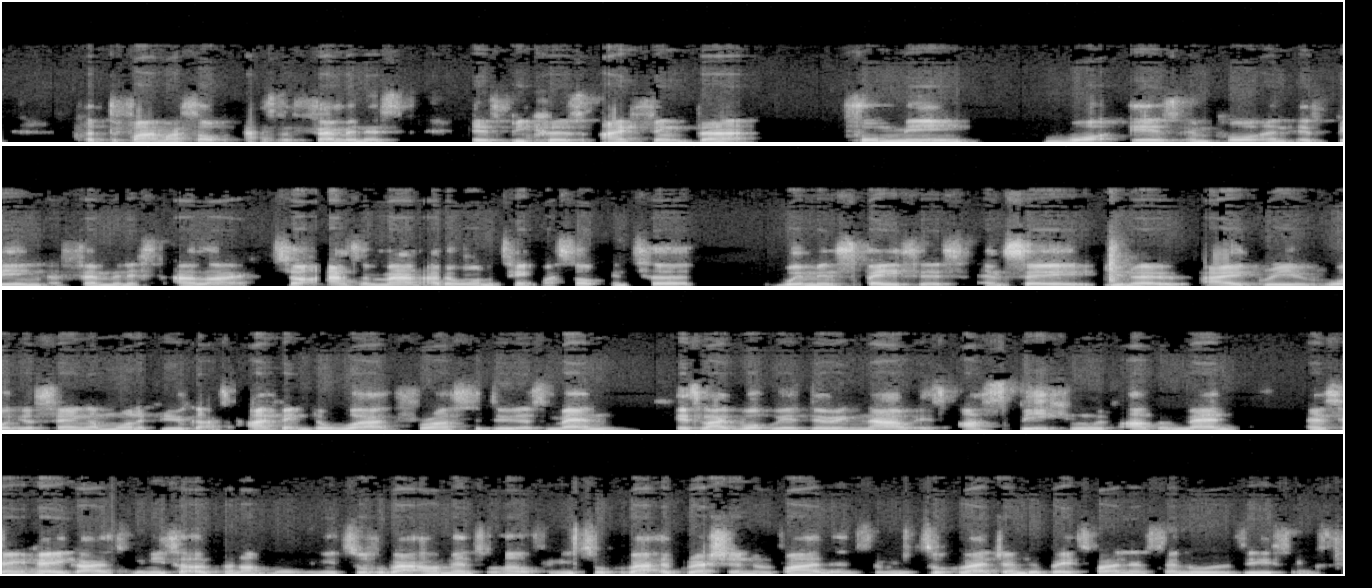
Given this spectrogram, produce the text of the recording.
define myself as a feminist is because I think that for me, what is important is being a feminist ally. So as a man, I don't want to take myself into women's spaces and say, you know, I agree with what you're saying. I'm one of you guys. I think the work for us to do as men is like what we're doing now is us speaking with other men and saying, hey guys, we need to open up more. We need to talk about our mental health. We need to talk about aggression and violence. And we need to talk about gender based violence and all of these things.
